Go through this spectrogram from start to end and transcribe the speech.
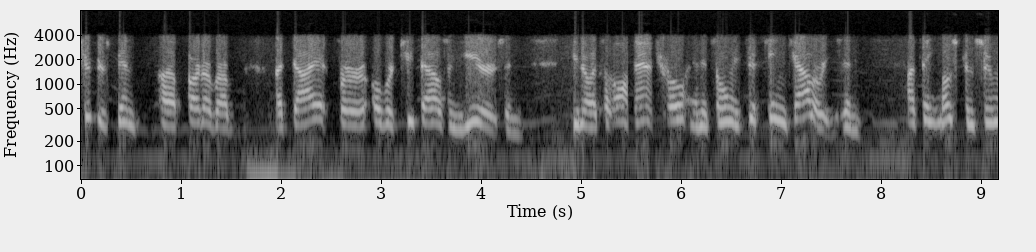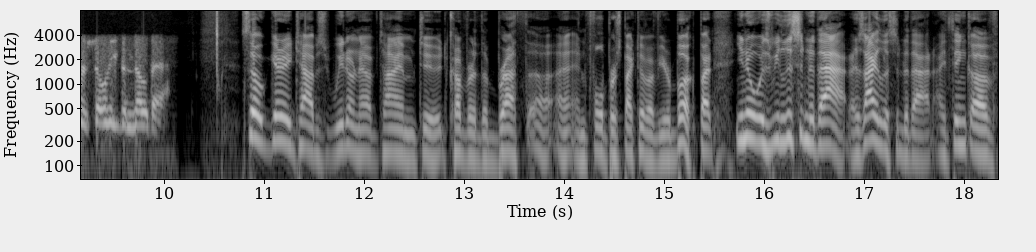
Sugar's been uh, part of our a diet for over 2,000 years, and you know it's all natural and it's only 15 calories, and I think most consumers don't even know that. So, Gary Taubes, we don't have time to cover the breadth uh, and full perspective of your book, but you know, as we listen to that, as I listen to that, I think of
